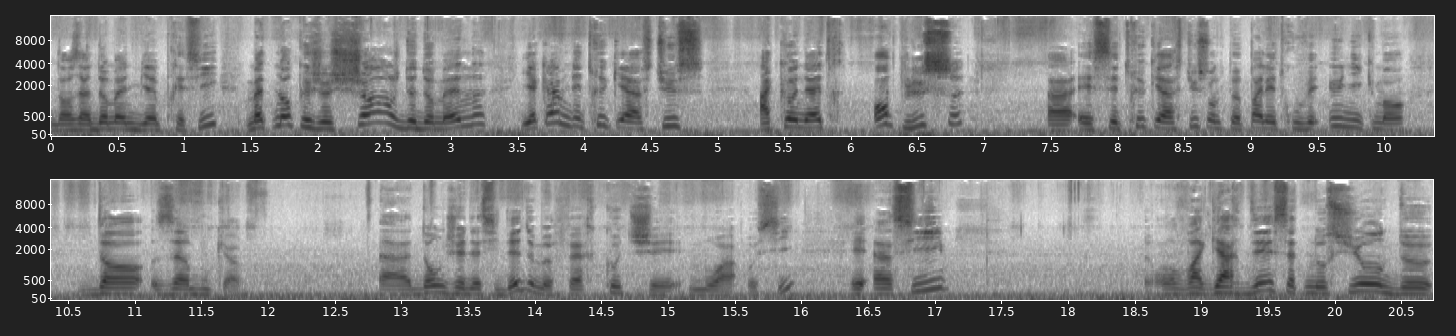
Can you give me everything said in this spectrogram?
dans un domaine bien précis. Maintenant que je change de domaine, il y a quand même des trucs et astuces à connaître en plus. Euh, et ces trucs et astuces, on ne peut pas les trouver uniquement dans un bouquin. Euh, donc j'ai décidé de me faire coacher moi aussi. Et ainsi, on va garder cette notion de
